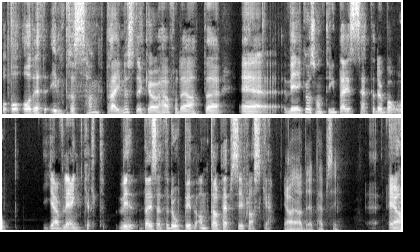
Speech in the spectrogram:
Og, og, og det er et interessant regnestykke her, for det at eh, VG og sånne ting, de setter det bare opp jævlig enkelt. De setter det opp i antall Pepsi-flasker. ja, ja, det er Pepsi. Ja.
